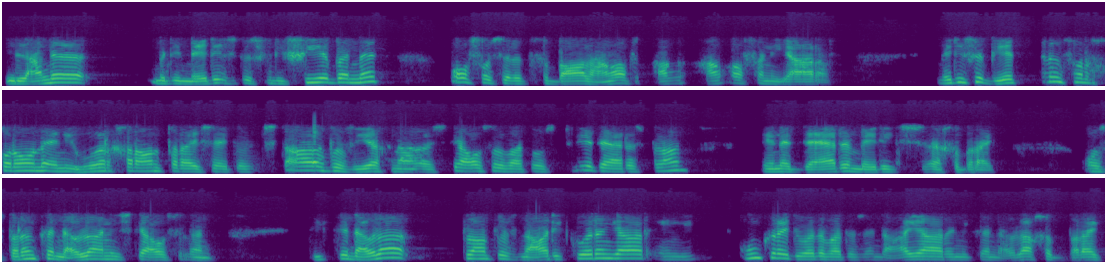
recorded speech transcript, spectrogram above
Die lande met die medies dus vir die vee benut of ons het dit gebaal hang af hang, hang af van die jaar af. Met die verbetering van gronde en die hoër graanpryse het ons stadig beweeg na 'n stelsel wat ons 2/3 plant en 'n derde medies uh, gebruik ons bring canola aan die stelsel in. Die canola plant ons na die koringjaar en die onkruiddode wat ons in daai jaar in die canola gebruik,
